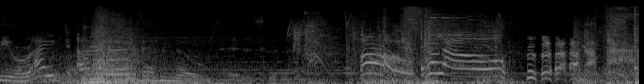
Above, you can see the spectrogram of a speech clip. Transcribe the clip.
be right under their noses. oh, hello!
